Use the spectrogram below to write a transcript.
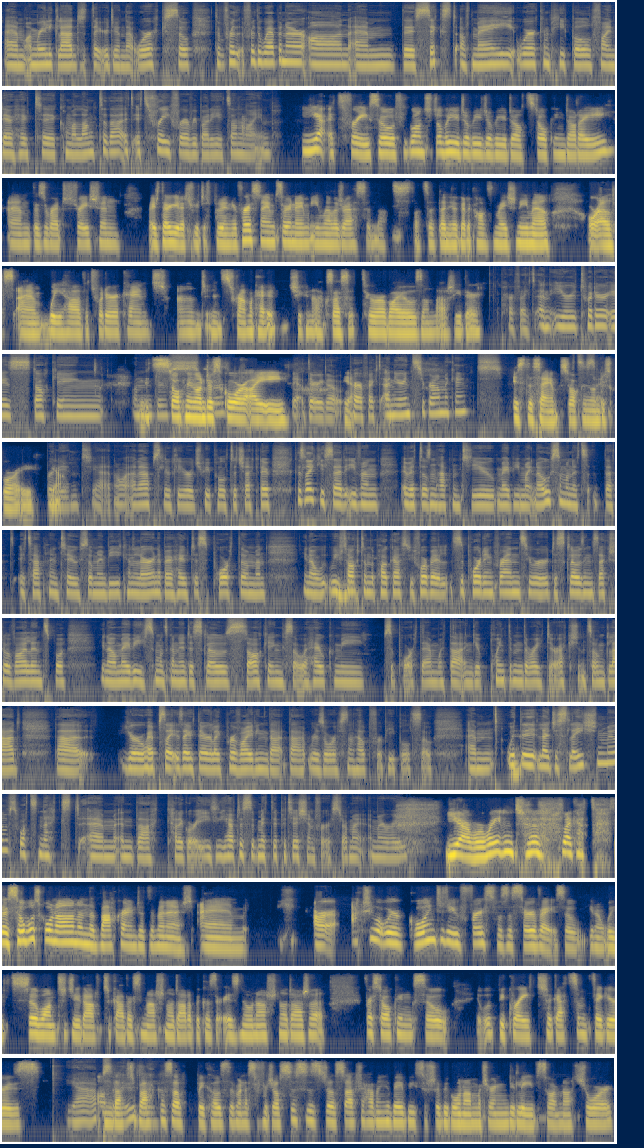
um, I'm really glad that you're doing that work. So the, for the, for the webinar on um, the sixth of May, where can people find out how to come along to that? It, it's free for everybody. It's online. Yeah, it's free. So if you go on to www.stalking.ie, um, there's a registration right there. You literally just put in your first name, surname, email address, and that's that's it. Then you'll get a confirmation email. Or else um, we have a Twitter account and an Instagram account. You can access it through our bios on that either. Perfect. And your Twitter is stalking it's stalking underscore IE. Yeah, there you go. Yeah. Perfect. And your Instagram account? Is the same, stalking the same. underscore IE. Brilliant. Yeah. yeah, no, and I absolutely urge people to check it out. Because like you said, even if it doesn't happen to you, maybe you might know someone it's that it's happening to. So maybe you can learn about how to support them. And, you know, we've mm-hmm. talked on the podcast before about supporting friends who are disclosing sexual violence, but you know, maybe someone's going to disclose stalking. So how can we support them with that and get point them in the right direction. So I'm glad that your website is out there like providing that that resource and help for people so um with yeah. the legislation moves what's next um in that category you have to submit the petition first am i am i right yeah we're waiting to like there's so much going on in the background at the minute um are actually what we are going to do first was a survey. So, you know, we still want to do that to gather some national data because there is no national data for stalking. So it would be great to get some figures yeah, on that to back us up because the Minister for Justice is just after having a baby, so she'll be going on maternity leave. So I'm not sure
